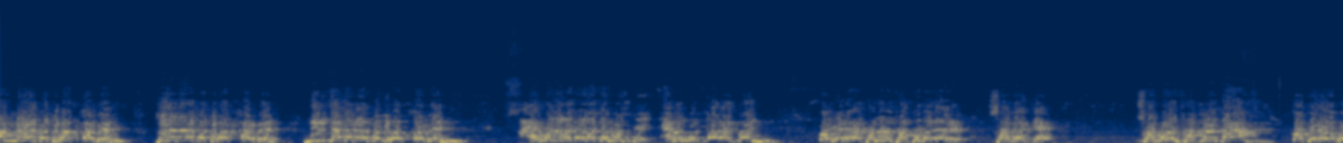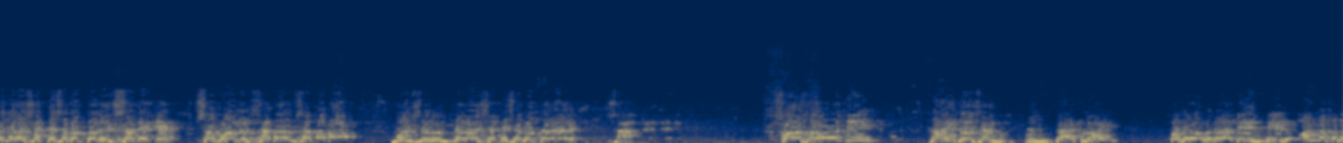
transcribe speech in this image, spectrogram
অন্যায়ের প্রতিবাদ করবেন। জুলুমের প্রতিবাদ করবেন নির্যাতনের প্রতিবাদ করবেন। এখন আমাদের মধ্যে বুঝতে এখন বুঝতে রাখবেন গজেরা থানা ছাত্র দলের সাবেক সকল ছাত্রতা কচেরা উপজেলা স্বেচ্ছাসেবক দলের সাবেক সকল সাধারণ সম্পাদক মুন্সিগঞ্জ জেলার স্বেচ্ছাসেবক দলের সহসভাপতি জাহিদ হোসেন জাহিদ ভাই কচেরা উপজেলা বিএনপির অন্যতম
